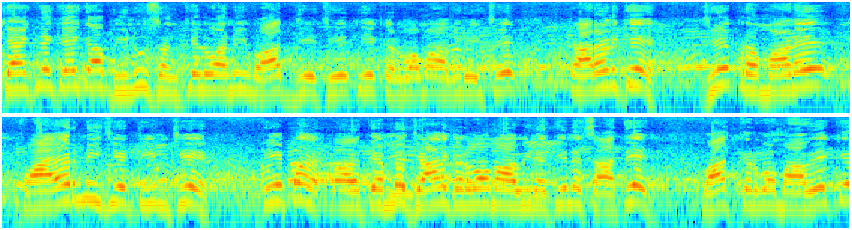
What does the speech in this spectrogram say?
ક્યાંક ને ક્યાંક આ ભીનું સંકેલવાની વાત જે છે તે કરવામાં આવી રહી છે. કારણ કે જે પ્રમાણે ફાયરની જે ટીમ છે તે પણ તેમને જાણ કરવામાં આવી નથી અને સાથે જ વાત કરવામાં આવે કે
